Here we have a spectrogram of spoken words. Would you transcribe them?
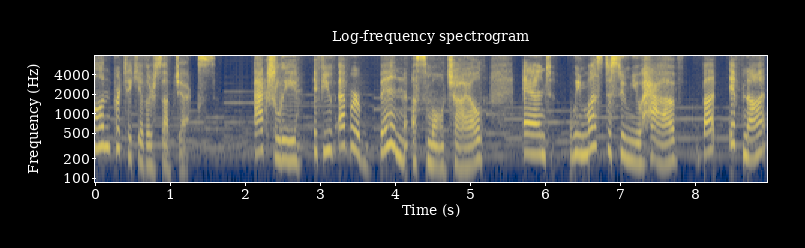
on particular subjects. Actually, if you've ever been a small child, and we must assume you have, but if not,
